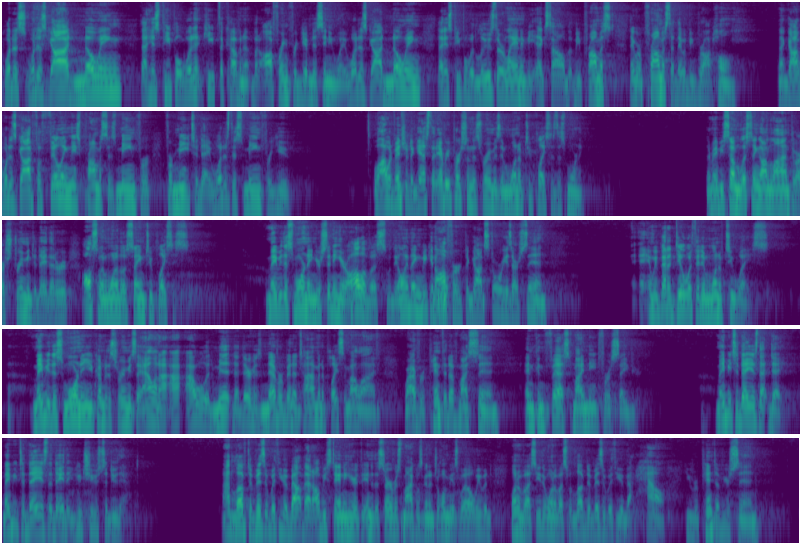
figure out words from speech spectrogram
What is, what is God knowing that his people wouldn't keep the covenant but offering forgiveness anyway? What is God knowing that his people would lose their land and be exiled but be promised, they were promised that they would be brought home? That God, what does God fulfilling these promises mean for, for me today? What does this mean for you? Well, I would venture to guess that every person in this room is in one of two places this morning. There may be some listening online through our streaming today that are also in one of those same two places. Maybe this morning you're sitting here, all of us, with the only thing we can offer to God's story is our sin. And we've got to deal with it in one of two ways. Maybe this morning you come to this room and you say, Alan, I, I, I will admit that there has never been a time and a place in my life where I've repented of my sin and confessed my need for a Savior. Maybe today is that day. Maybe today is the day that you choose to do that. I'd love to visit with you about that. I'll be standing here at the end of the service. Michael's going to join me as well. We would, one of us, either one of us, would love to visit with you about how you repent of your sin,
